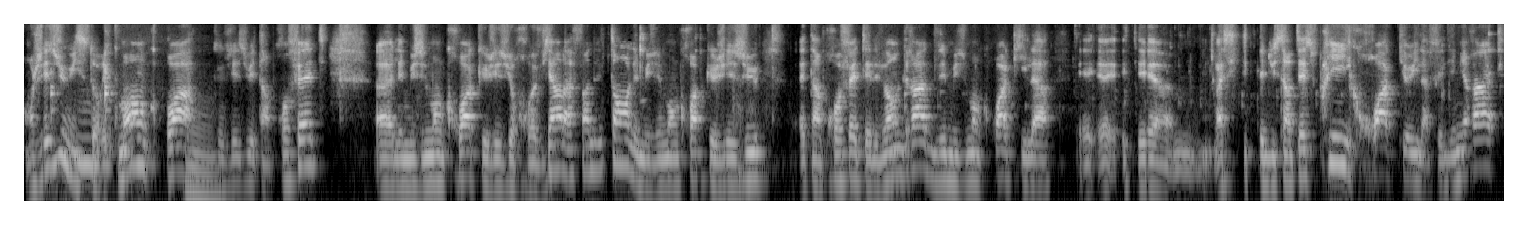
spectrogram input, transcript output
en Jésus historiquement, croient mmh. que Jésus est un prophète. Euh, les musulmans croient que Jésus revient à la fin des temps. Les musulmans croient que Jésus est un prophète élevé en grade. Les musulmans croient qu'il a été euh, assisté du Saint-Esprit. Ils croient qu'il a fait des miracles.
